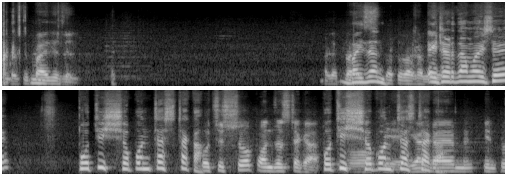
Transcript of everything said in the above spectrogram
এটা কি প্রাইসে ভাইজান? এটার দাম হয়েছে পঁচিশশো পঞ্চাশ টাকা। পঁচিশশো পঞ্চাশ টাকা। 2550 Okay, টাকা। কিন্তু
